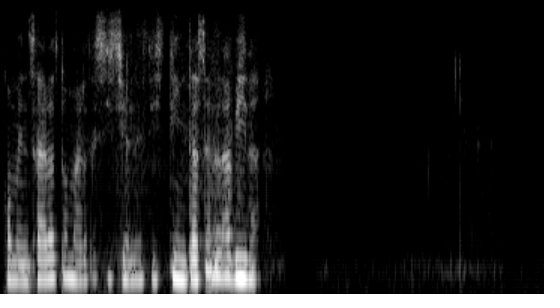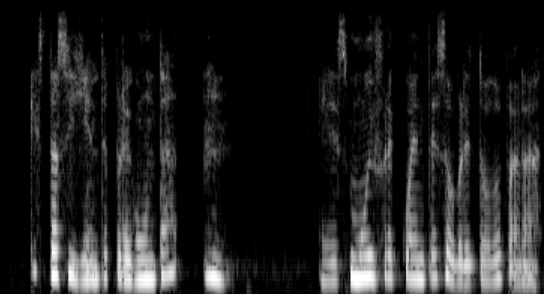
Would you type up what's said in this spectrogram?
comenzar a tomar decisiones distintas en la vida. Esta siguiente pregunta es muy frecuente, sobre todo para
